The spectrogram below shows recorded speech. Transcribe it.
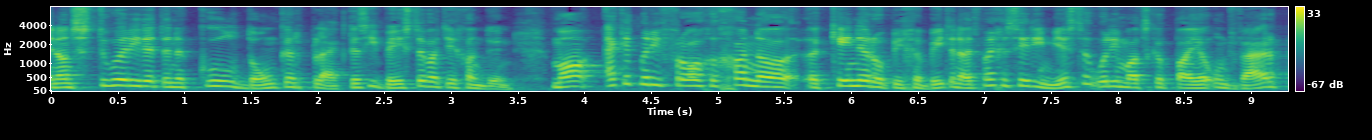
en dan stoor jy dit in 'n koel cool, donker plek. Dis die beste wat jy gaan doen. Maar ek het met die vraag gegaan na 'n kenner op die gebied en hy het vir my gesê die meeste oliemaatskappye ontwerp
